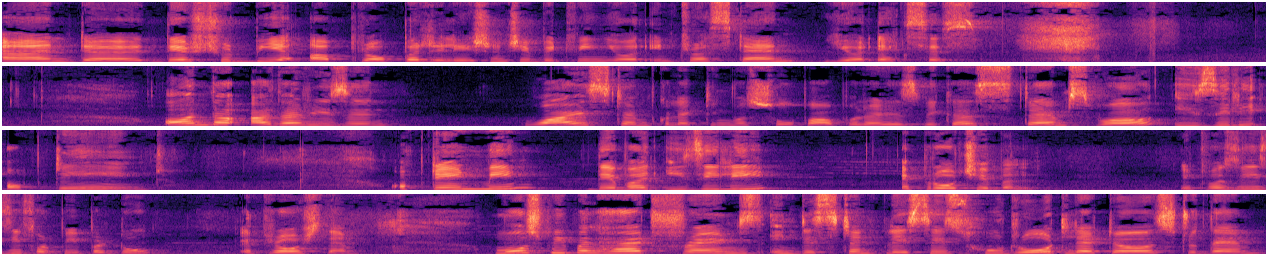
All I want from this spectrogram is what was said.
and there should be a, a proper relationship between your interest and your access. On the other reason why stamp collecting was so popular is because stamps were easily obtained. Obtained mean they were easily approachable. It was easy for people to approach them. Most people had friends in distant places who wrote letters to them.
